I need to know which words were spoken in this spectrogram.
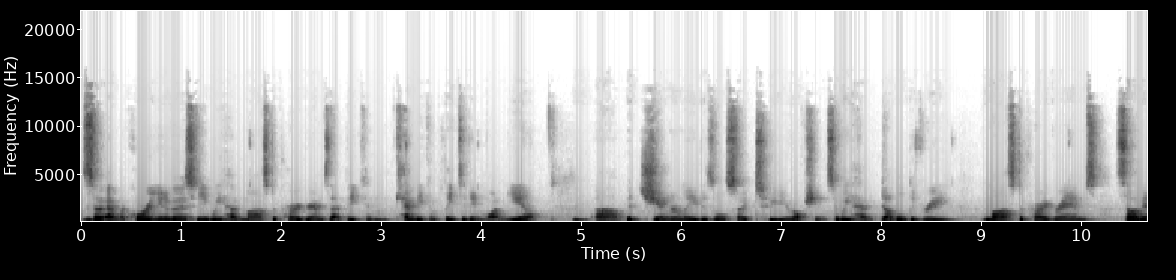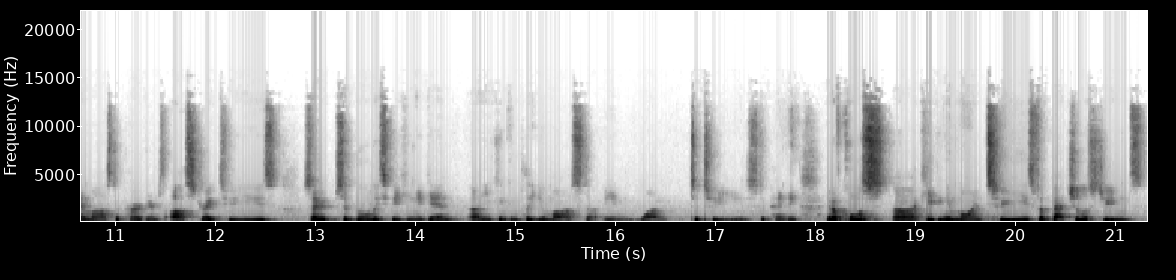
So at Macquarie University, we have master programs that be can, can be completed in one year, Mm. uh, but generally there's also two-year options. So we have double degree Mm. master programs. Some of our master programs are straight two years. So, so broadly speaking, again, uh, you can complete your master in one to two years, depending. And of course, uh, keeping in mind two years for bachelor students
